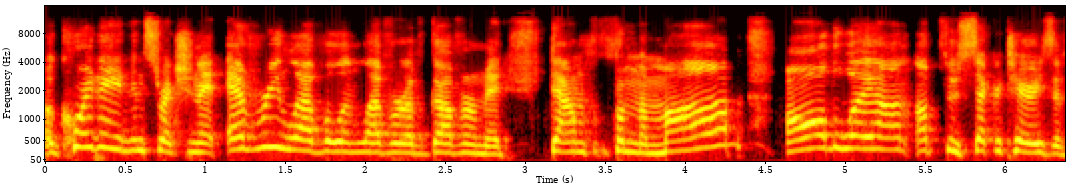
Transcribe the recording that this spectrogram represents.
a coordinated insurrection at every level and lever of government, down from the mob all the way on up through secretaries of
